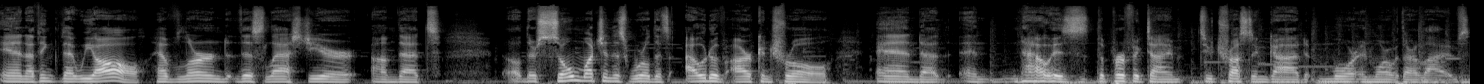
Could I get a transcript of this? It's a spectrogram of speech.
and I think that we all have learned this last year um, that uh, there's so much in this world that's out of our control and uh, and now is the perfect time to trust in God more and more with our lives.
